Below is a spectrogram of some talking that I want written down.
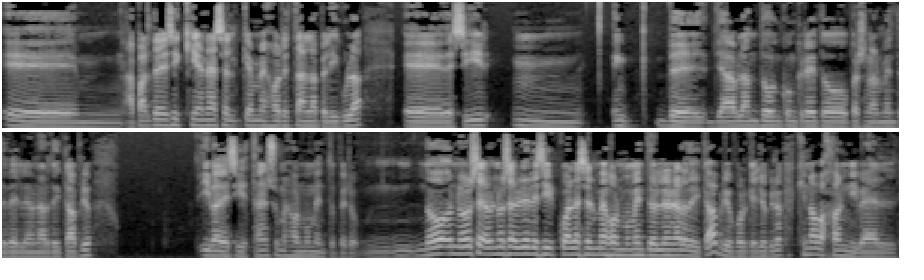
Eh, aparte de decir quién es el que mejor está en la película, eh, decir, mm, ya hablando en concreto personalmente de Leonardo DiCaprio, iba a decir, está en su mejor momento, pero no, no, no sabría decir cuál es el mejor momento de Leonardo DiCaprio, porque yo creo que es que no ha bajado el nivel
